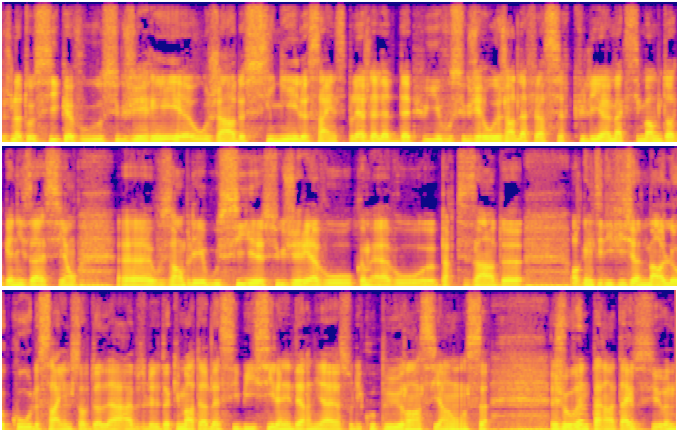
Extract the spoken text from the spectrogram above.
je note aussi que vous suggérez euh, aux gens de signer le Science Pledge, la lettre d'appui, vous suggérez aux gens de la faire circuler un maximum d'organisations. Euh, vous semblez aussi euh, suggérer à vos comme à vos partisans de organiser des visionnements locaux, le Science of the Labs, le documentaire de la CBC l'année dernière sur les coupures en sciences. Je vais ouvrir une parenthèse sur une,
